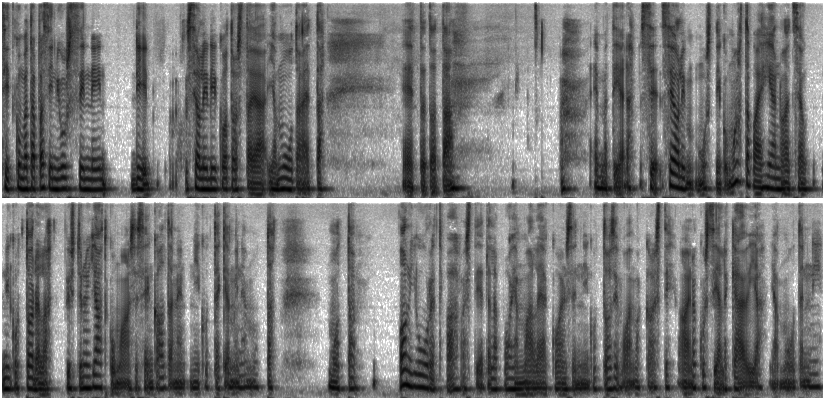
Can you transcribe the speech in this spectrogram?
sit kun mä tapasin Jussin, niin, niin se oli niin kotosta ja, ja muuta, että, että tota, en mä tiedä. Se, se oli musta niinku mahtavaa ja hienoa, että se on niinku todella pystynyt jatkumaan se sen kaltainen niinku tekeminen, mutta, mutta on juuret vahvasti Etelä-Pohjanmaalla ja koen sen niinku tosi voimakkaasti aina kun siellä käy ja, ja muuten, niin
